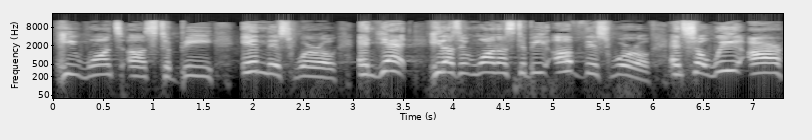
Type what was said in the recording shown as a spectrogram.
He wants us to be in this world, and yet He doesn't want us to be of this world. And so we are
